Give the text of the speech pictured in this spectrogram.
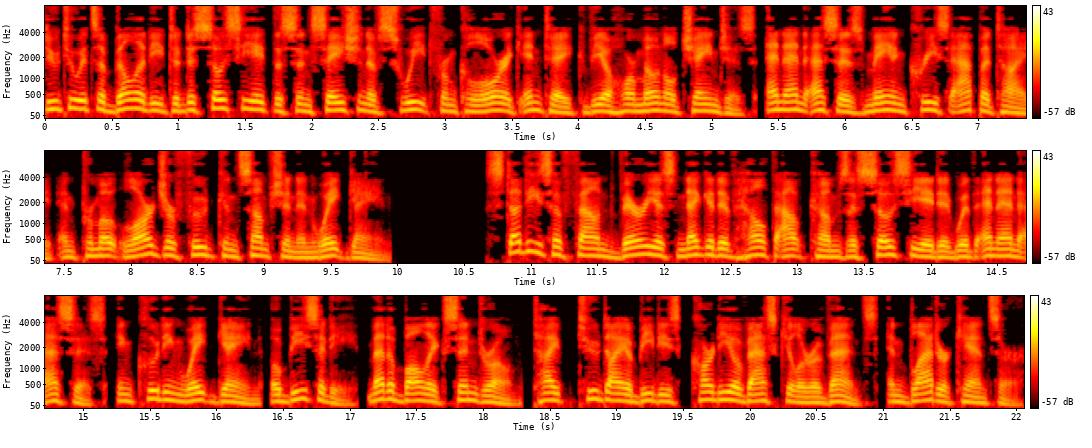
Due to its ability to dissociate the sensation of sweet from caloric intake via hormonal changes, NNSs may increase appetite and promote larger food consumption and weight gain. Studies have found various negative health outcomes associated with NNSs, including weight gain, obesity, metabolic syndrome, type 2 diabetes, cardiovascular events, and bladder cancer.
